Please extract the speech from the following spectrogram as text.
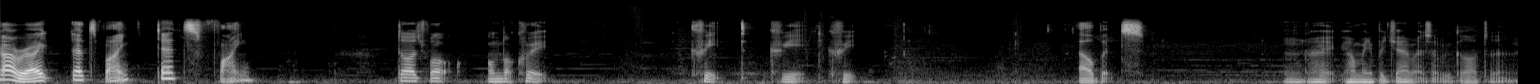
Alright, that's fine. That's fine. Dosh Vault I'm not crate. Crate, create, create. Alberts. Alright, how many pajamas have we gotten?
